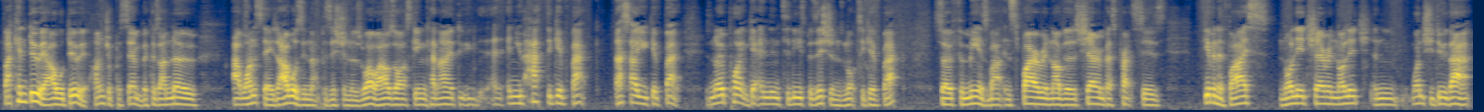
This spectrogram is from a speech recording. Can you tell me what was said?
If I can do it, I will do it 100% because I know at one stage I was in that position as well. I was asking, can I do, and, and you have to give back. That's how you give back. There's no point getting into these positions not to give back. So for me, it's about inspiring others, sharing best practices, giving advice, knowledge, sharing knowledge. And once you do that,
